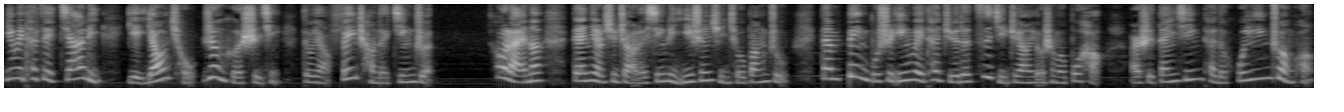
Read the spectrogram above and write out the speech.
因为他在家里也要求任何事情都要非常的精准。后来呢，丹尼尔去找了心理医生寻求帮助，但并不是因为他觉得自己这样有什么不好，而是担心他的婚姻状况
